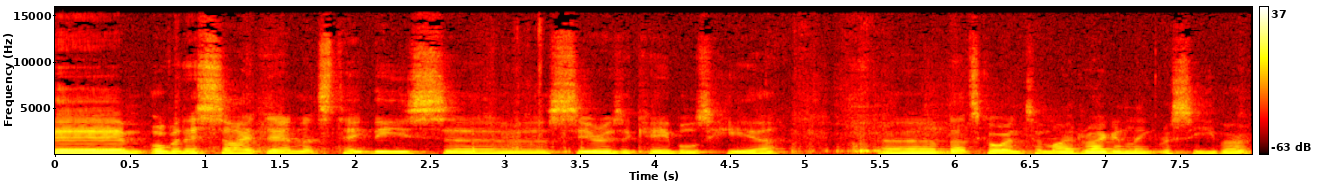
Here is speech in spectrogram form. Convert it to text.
Um, over this side then, let's take these uh, series of cables here. Uh, that's going to my Dragon Link receiver,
